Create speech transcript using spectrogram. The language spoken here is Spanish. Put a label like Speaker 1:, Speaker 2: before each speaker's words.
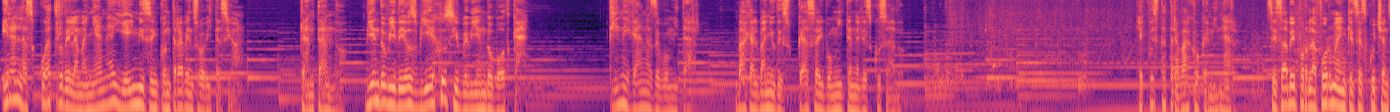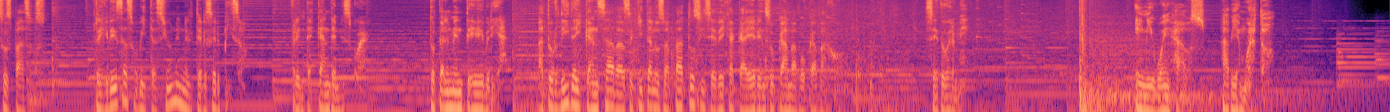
Speaker 1: Eran las 4 de la mañana y Amy se encontraba en su habitación, cantando, viendo videos viejos y bebiendo vodka. Tiene ganas de vomitar. Baja al baño de su casa y vomita en el excusado. Le cuesta trabajo caminar. Se sabe por la forma en que se escuchan sus pasos. Regresa a su habitación en el tercer piso, frente a Camden Square. Totalmente ebria, aturdida y cansada, se quita los zapatos y se deja caer en su cama boca abajo. Se duerme. Amy Winehouse había muerto.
